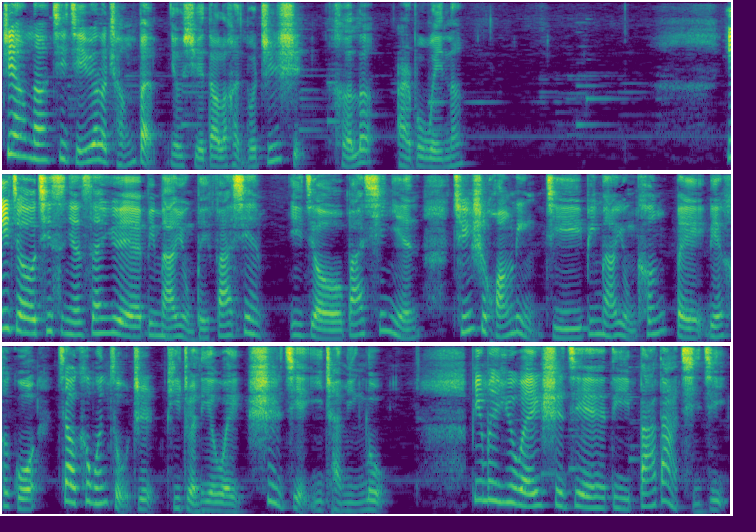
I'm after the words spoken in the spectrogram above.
这样呢，既节约了成本，又学到了很多知识，何乐而不为呢？一九七四年三月，兵马俑被发现。一九八七年，秦始皇陵及兵马俑坑被联合国教科文组织批准列为世界遗产名录，并被誉为世界第八大奇迹。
